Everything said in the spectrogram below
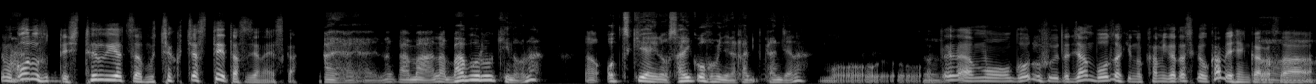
でもゴルフってしてるやつはむちゃくちゃステータスじゃないですか。はいはいはい。なんかまあな、バブル期のな、あお付き合いの最高峰みたいな感じ感じやな。もう、うんだからもうゴルフ言うたらジャンボ尾崎の髪型しか浮かべへんからさ、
